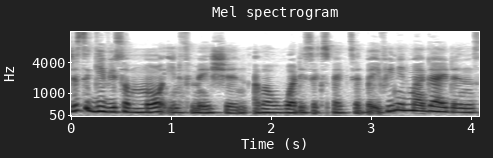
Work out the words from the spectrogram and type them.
just to give you some more information about what is expected. But if you need my guidance,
